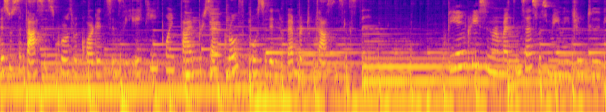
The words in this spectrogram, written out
This was the fastest growth recorded since the 18.5% growth posted in November 2016. The increase in remittances was mainly due to the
